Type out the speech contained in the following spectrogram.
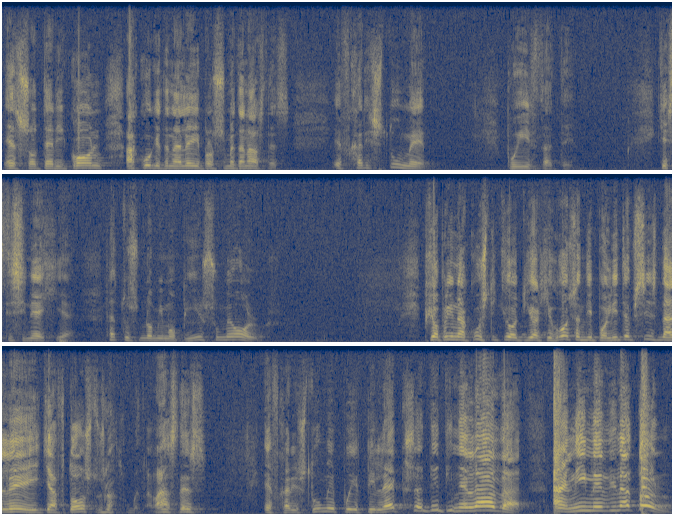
Εσωτερικών, ακούγεται να λέει προς τους μετανάστες «Ευχαριστούμε που ήρθατε και στη συνέχεια θα τους νομιμοποιήσουμε όλους». Πιο πριν ακούστηκε ότι ο αρχηγός αντιπολίτευσης να λέει και αυτός τους μετανάστες Ευχαριστούμε που επιλέξατε την Ελλάδα. Αν είναι δυνατόν.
